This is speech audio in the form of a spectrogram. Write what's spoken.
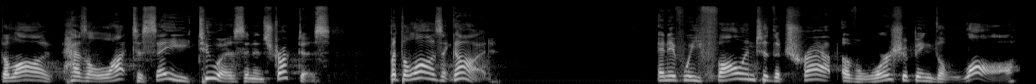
the law has a lot to say to us and instruct us, but the law isn't God. And if we fall into the trap of worshiping the law,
